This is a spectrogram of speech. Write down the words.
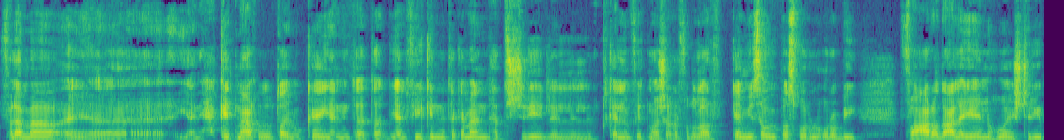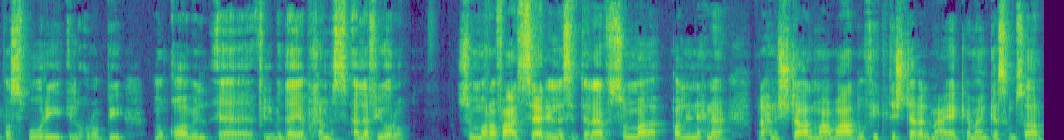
فلما آه، يعني حكيت معاه قلت طيب okay يعني أنت طب يعني فيك إن أنت كمان هتشتري اللي بتتكلم في 12000 دولار. كم يسوي باسبور الأوروبي فعرض علي إن هو يشتري باسبوري الأوروبي مقابل في البداية ب 5000 يورو. ثم رفع السعر إلى 6000 ثم قال لي ان إحنا راح نشتغل مع بعض وفيك تشتغل معايا كمان كسمسار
